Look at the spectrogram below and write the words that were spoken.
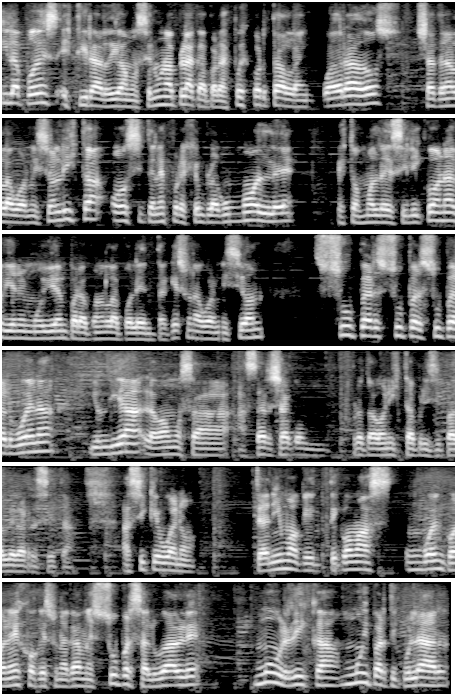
y la podés estirar, digamos, en una placa para después cortarla en cuadrados, ya tener la guarnición lista, o si tenés, por ejemplo, algún molde, estos moldes de silicona vienen muy bien para poner la polenta, que es una guarnición súper, súper, súper buena y un día la vamos a hacer ya con protagonista principal de la receta. Así que bueno, te animo a que te comas un buen conejo, que es una carne súper saludable, muy rica, muy particular.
